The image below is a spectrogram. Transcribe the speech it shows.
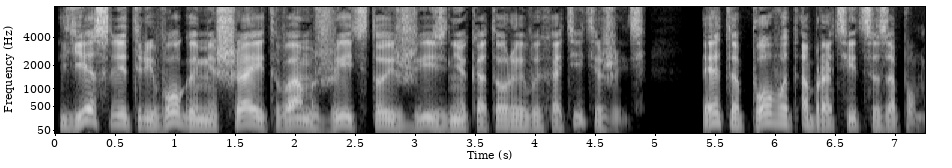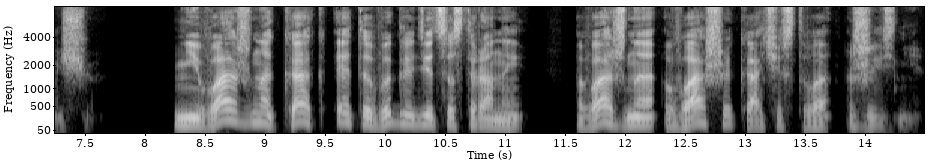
Если тревога мешает вам жить той жизнью, которой вы хотите жить, это повод обратиться за помощью. Неважно, как это выглядит со стороны, важно ваше качество жизни.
